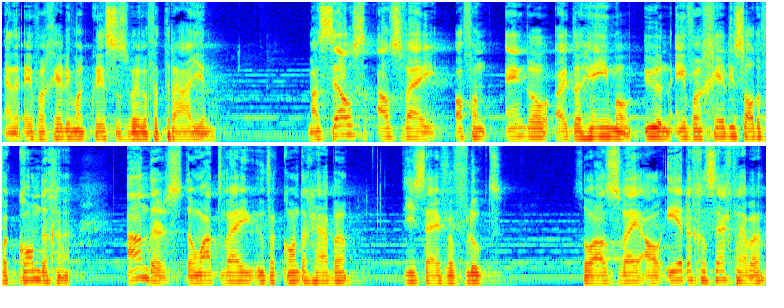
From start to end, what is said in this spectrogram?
en het evangelie van Christus willen verdraaien. Maar zelfs als wij of een engel uit de hemel u een evangelie zouden verkondigen, anders dan wat wij u verkondigd hebben, die zij vervloekt. Zoals wij al eerder gezegd hebben,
